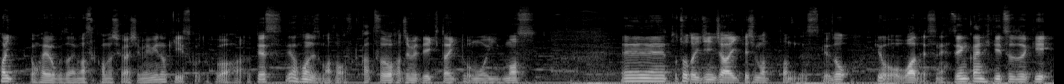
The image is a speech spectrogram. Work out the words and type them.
はい、おはようございます。株式会社耳のキースこと桑原です。では本日も朝活動を始めていきたいと思います。えーと、ちょっと一日空いてしまったんですけど、今日はですね、前回に引き続き、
